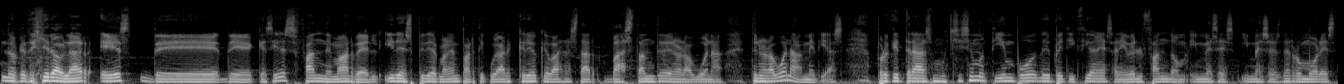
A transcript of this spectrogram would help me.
lo que te quiero hablar es de, que si eres fan de Marvel y de Spider-Man en particular, creo que vas a estar bastante de enhorabuena. De enhorabuena a medias. Porque tras muchísimo tiempo de peticiones a nivel fandom y meses y meses de rumores,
